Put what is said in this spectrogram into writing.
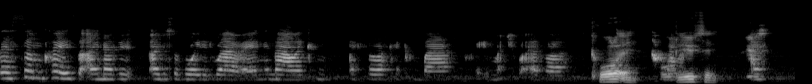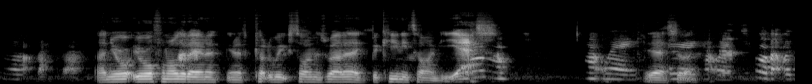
there's some clothes that I never, I just avoided wearing, and now I can, I feel like I can wear pretty much whatever. Quality, beauty. I feel a lot better. And you're you're off on holiday in a, in a couple of weeks time as well, eh? Bikini time. Yes. Yeah, can't wait. Yeah, I so- really can't wait. Before that would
